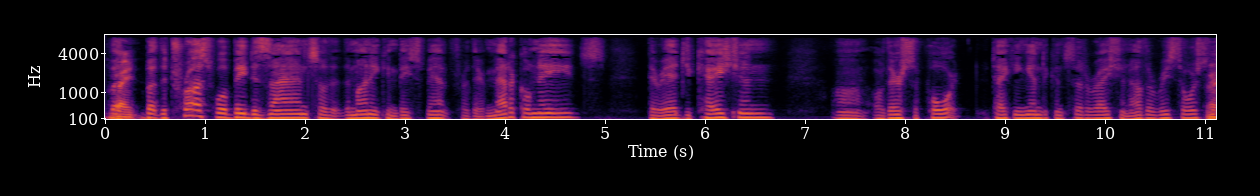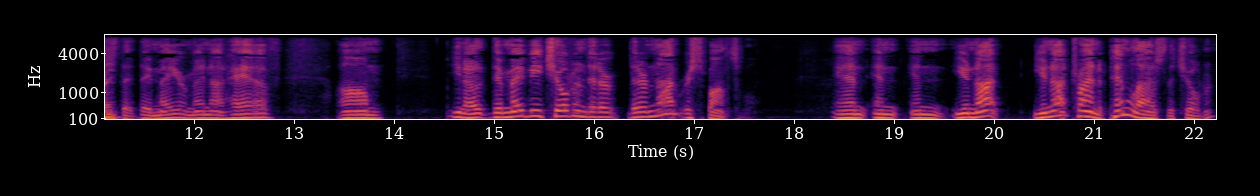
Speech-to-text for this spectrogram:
but right. but the trust will be designed so that the money can be spent for their medical needs, their education, uh, or their support, taking into consideration other resources Right. that they may or may not have. Um, you know, there may be children that are that are not responsible, and and and you're not you're not trying to penalize the children.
